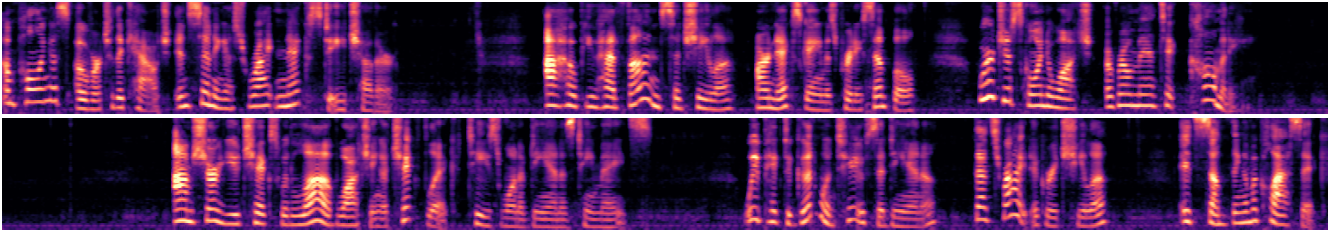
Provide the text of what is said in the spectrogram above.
and pulling us over to the couch and sitting us right next to each other. I hope you had fun, said Sheila. Our next game is pretty simple. We're just going to watch a romantic comedy. I'm sure you chicks would love watching a chick flick, teased one of Deanna's teammates. We picked a good one, too, said Deanna. That's right, agreed Sheila. It's something of a classic.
